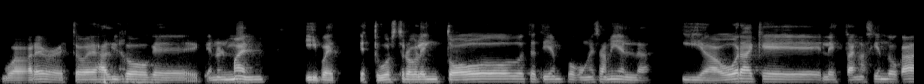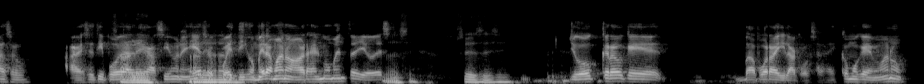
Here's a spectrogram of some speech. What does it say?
whatever, esto es algo que, que es normal, y pues estuvo struggling todo este tiempo con esa mierda, y ahora que le están haciendo caso a ese tipo de Salió, alegaciones y salió eso, pues dijo, mira, mano, ahora es el momento de yo decir. Ah, sí. sí, sí, sí. Yo creo que va por ahí la cosa. Es como que, mano,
